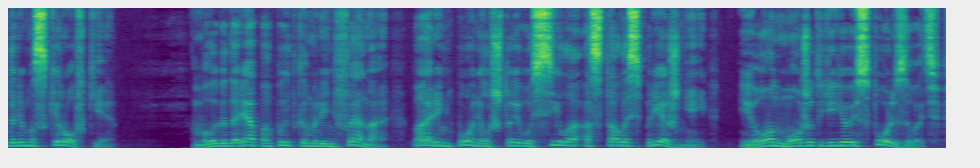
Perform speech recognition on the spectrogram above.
для маскировки. Благодаря попыткам Линьфена парень понял, что его сила осталась прежней, и он может ее использовать.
